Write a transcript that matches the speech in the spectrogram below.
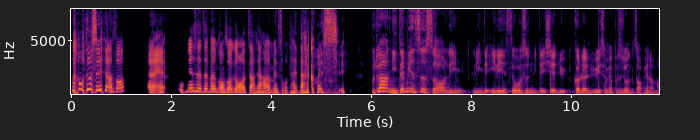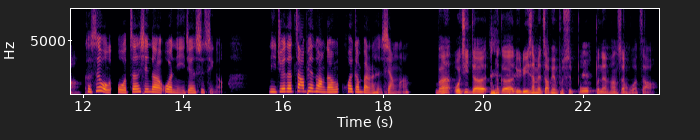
然后我就心想说：“哎，我面试这份工作跟我长相好像没什么太大关系。”不对啊！你在面试的时候，领领的一零四或者是你的一些履个人履历上面，不是有你的照片了吗？可是我我真心的问你一件事情哦，你觉得照片通常跟会跟本人很像吗？不，我记得那个履历上面的照片不是不不能放生活照。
